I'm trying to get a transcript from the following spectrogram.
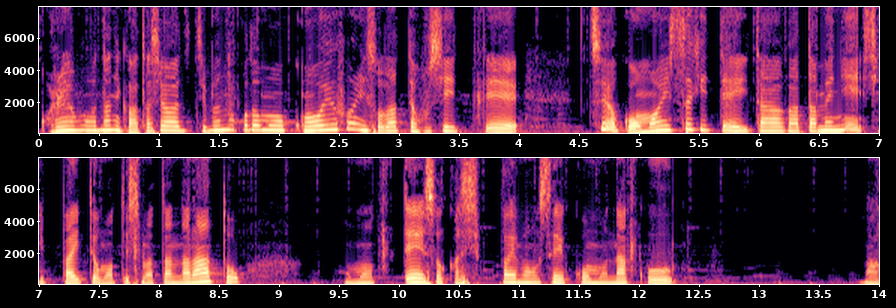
これも何か私は自分の子供をこういう風に育ってほしいって強く思いすぎていたがために失敗って思ってしまったんだなと思って、そうか、失敗も成功もなく、まあ、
